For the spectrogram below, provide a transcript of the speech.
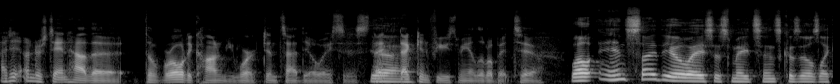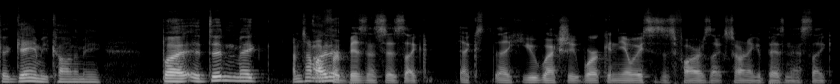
I didn't understand how the the world economy worked inside the Oasis. That Yeah. that confused me a little bit too. Well, inside the Oasis made sense because it was like a game economy, but it didn't make. I'm talking about for businesses like like like you actually work in the Oasis as far as like starting a business. Like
